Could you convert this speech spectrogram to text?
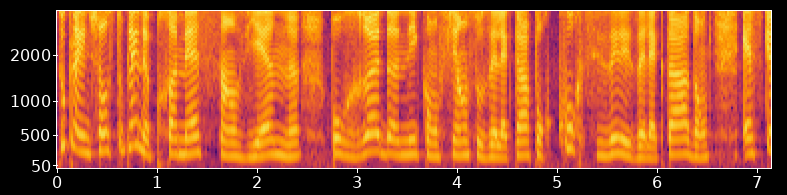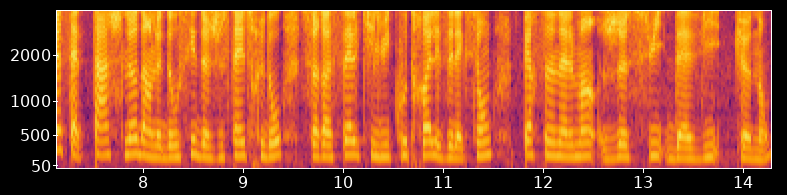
Tout plein de choses, tout plein de promesses s'en viennent là, pour redonner confiance aux électeurs, pour courtiser les électeurs. Donc, est-ce que cette tâche là dans le dossier de Justin Trudeau sera celle qui lui coûtera les élections. Personnellement, je suis d'avis que non.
